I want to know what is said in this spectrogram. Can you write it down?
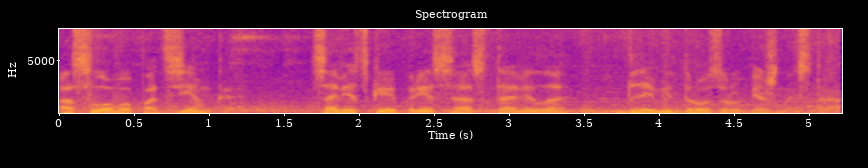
А слово «подземка» советская пресса оставила для метро зарубежных стран.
